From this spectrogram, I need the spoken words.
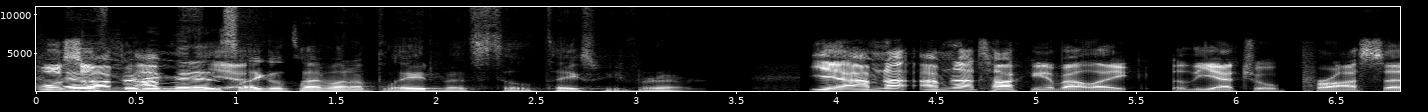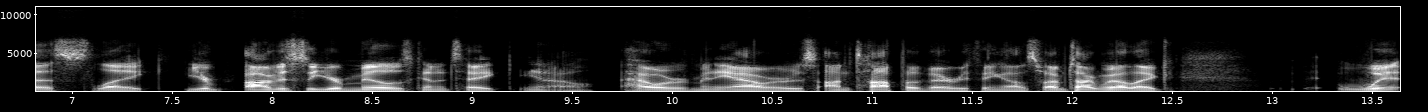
well, I so have I'm, 30 I'm- minute yeah. cycle time on a blade but it still takes me forever Yeah, I'm not. I'm not talking about like the actual process. Like, your obviously your mill is going to take you know however many hours on top of everything else. So I'm talking about like when,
